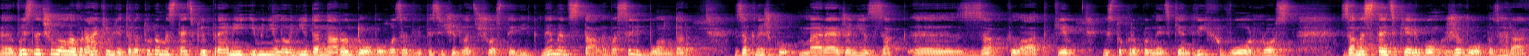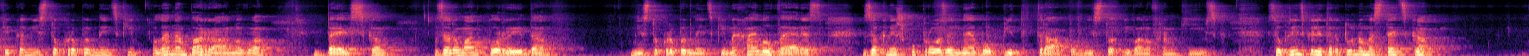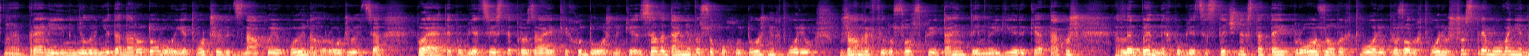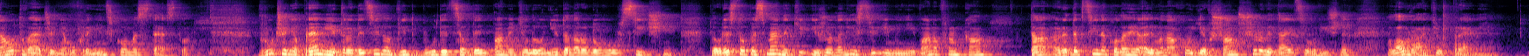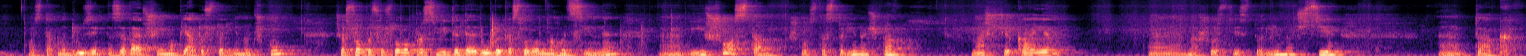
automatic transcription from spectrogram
е, визначило лауреатів літературно-мистецької премії імені Леоніда Народового за 2026 рік. Ними стали Василь Бондар за книжку Мережені е, закладки місто Кропивницький, Андрій Хворост. За мистецький альбом Живопис графіка місто Кропивницький, Олена Баранова, Бельська, за роман Корида, місто Кропивницький, Михайло Верес, за книжку Проза. Небо під трапом, місто Івано-Франківськ, Всеукраїнська літературно-мистецька премії імені Леоніда Народового є творчою відзнакою, якою нагороджуються поети, публіцисти, прозаїки, художники за видання високохудожніх творів у жанрах філософської та інтимної лірики, а також глибинних публіцистичних статей, прозових творів, прозових творів, що спрямовані на утвердження українського мистецтва. Вручення премії традиційно відбудеться в День пам'яті Леоніда Народового в січні. Товариство письменників і журналістів імені Івана Франка та редакційна колегія Альманаху Євшан щиро вітають цьогорічних лауреатів премії. Ось так ми, друзі, завершуємо п'яту сторіночку часопису Слово просвіти, де рубрика Слово многоцінне. Е, І шоста, шоста сторіночка нас чекає на шостій сторіночці. Е, Так.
